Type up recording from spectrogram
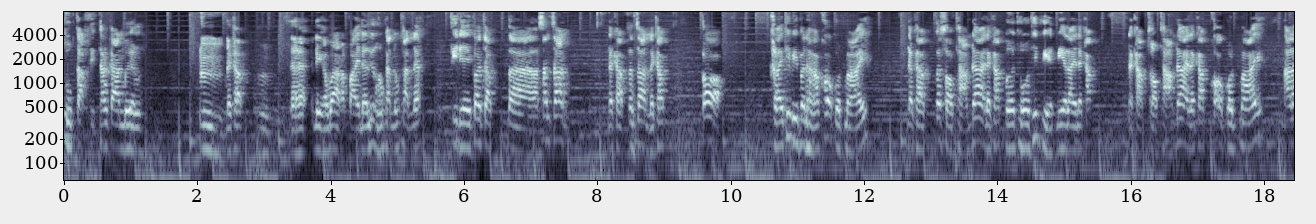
ถูกตัดสิทธิ์ทางการเมือง อืมนะครับอืมนะฮะนี่ก็ว่ากันไปนะเรื่องของการสำคัญนะพี่เดย์ก็จะอ่าสั้นๆนะครับ สั้นๆนะครับ ก็ใครที่มีปัญหาข้อกฎหมายนะครับ ก็สอบถามได้นะครับเบอร์โทรที่เพจมีอะไรนะครับนะครับ สอบถามได้นะครับ ข้อกฎหมายอะไร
